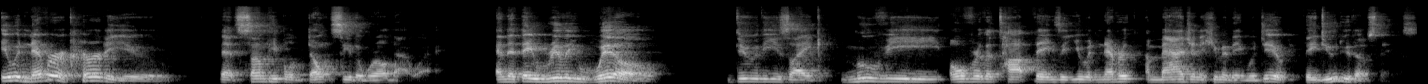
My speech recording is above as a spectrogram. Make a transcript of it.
It would never occur to you that some people don't see the world that way, and that they really will do these like movie over the top things that you would never imagine a human being would do. They do do those things.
